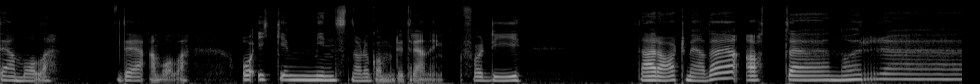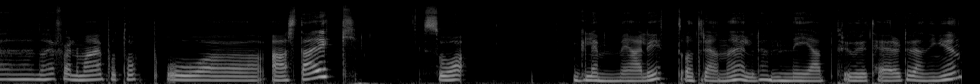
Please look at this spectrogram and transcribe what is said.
Det er målet. Det er målet. Og ikke minst når det kommer til trening. Fordi det er rart med det at eh, når, når jeg føler meg på topp og er sterk, så glemmer jeg litt å trene, eller nedprioriterer treningen.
